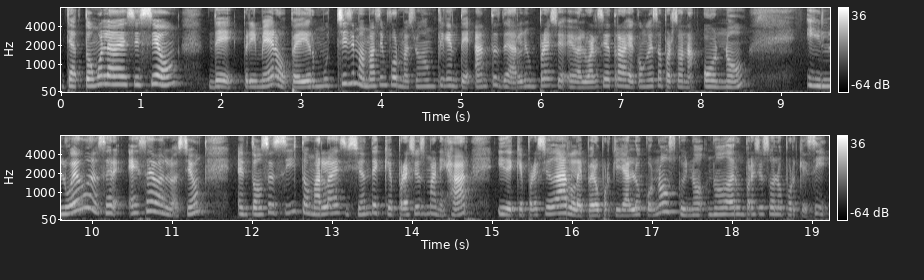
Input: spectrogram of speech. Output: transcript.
ya tomo la decisión de primero pedir muchísima más información a un cliente antes de darle un precio, evaluar si ya trabajé con esa persona o no. Y luego de hacer esa evaluación, entonces sí tomar la decisión de qué precios manejar y de qué precio darle, pero porque ya lo conozco y no, no dar un precio solo porque sí.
